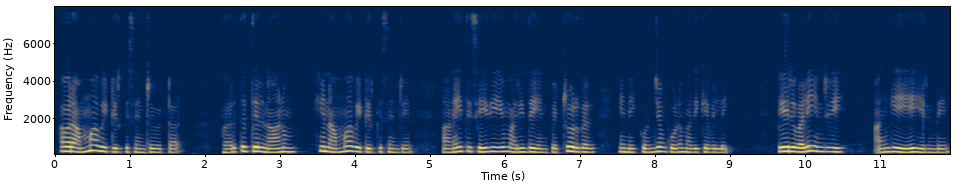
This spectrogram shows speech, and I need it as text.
அவர் அம்மா வீட்டிற்கு சென்று விட்டார். வருத்தத்தில் நானும் என் அம்மா வீட்டிற்கு சென்றேன். அனைத்து செய்தியையும் அறிந்த என் பெற்றோர்கள் என்னை கொஞ்சம் கூட மதிக்கவில்லை. வேறு வழியின்றி அங்கேயே இருந்தேன்.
